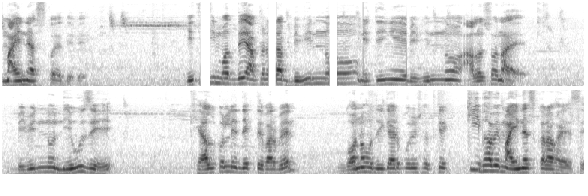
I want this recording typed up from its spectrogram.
মাইনাস করে দেবে। ইতিমধ্যে আপনারা বিভিন্ন মিটিংয়ে, বিভিন্ন আলোচনায়, বিভিন্ন নিউজে খেয়াল করলে দেখতে পারবেন গণ অধিকার পরিষদকে কীভাবে মাইনাস করা হয়েছে।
